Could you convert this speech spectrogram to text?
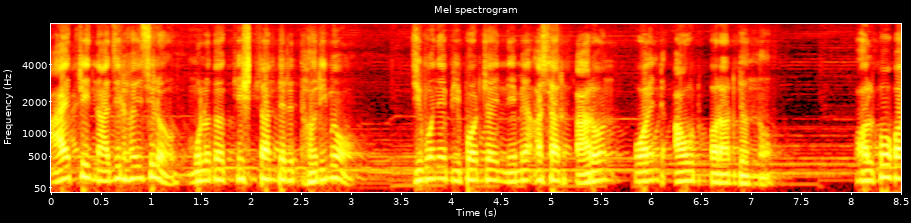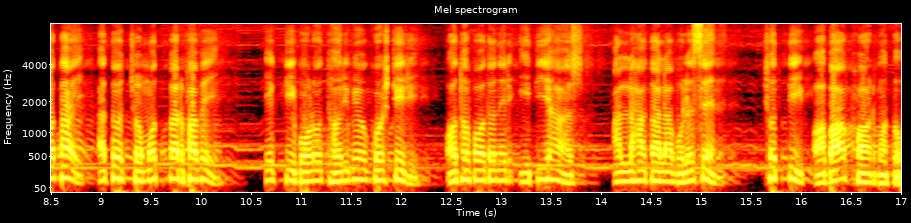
আয়াতটি নাজিল হয়েছিল মূলত খ্রিস্টানদের ধর্মীয় জীবনে বিপর্যয় নেমে আসার কারণ পয়েন্ট আউট করার জন্য। অল্প কথায় এত চমৎকারভাবে একটি বড় ধর্মীয় গোষ্ঠীর অধপতনের ইতিহাস আল্লাহ তালা বলেছেন, সত্যি অবাক হওয়ার মতো।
